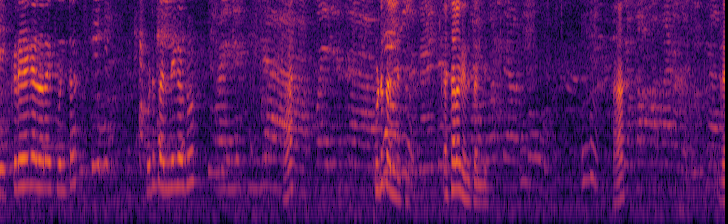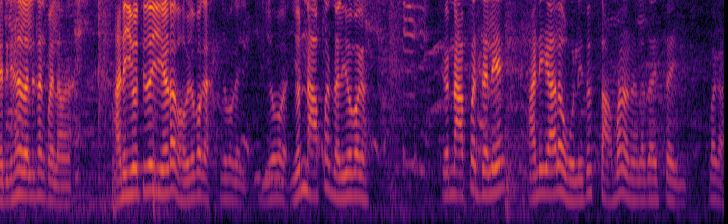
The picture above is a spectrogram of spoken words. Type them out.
इकडे आहे का जरा एक मिनटं? कुठे चालली का तू? हा? कुठे चालली तू? कशाला घरी चालली? हा? घरी कशाला झाली सांग पहिला मला. आणि यो तिचा येडा भाऊ यो बघा यो बघा यो बघा यो नापास झाली यो बघा. यो नापास झाले आणि याला होलीचं सामान आणायला जायचं आहे बघा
